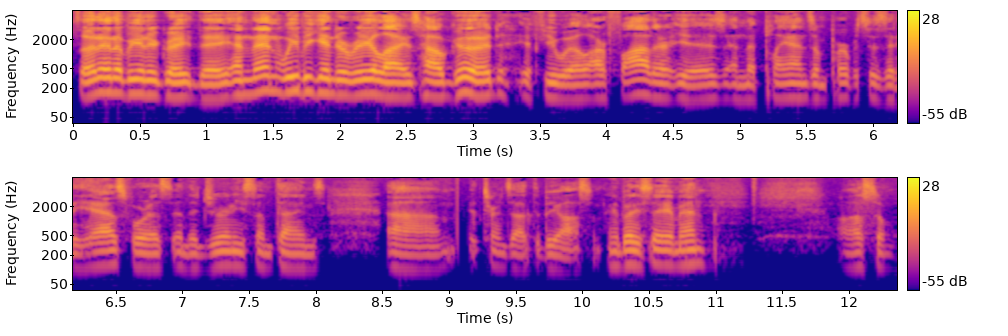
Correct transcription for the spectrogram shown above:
So it ended up being a great day. And then we begin to realize how good, if you will, our Father is and the plans and purposes that he has for us and the journey sometimes, um, it turns out to be awesome. Anybody say amen? Awesome.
